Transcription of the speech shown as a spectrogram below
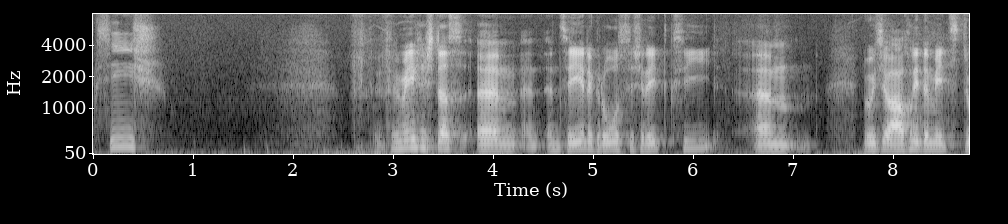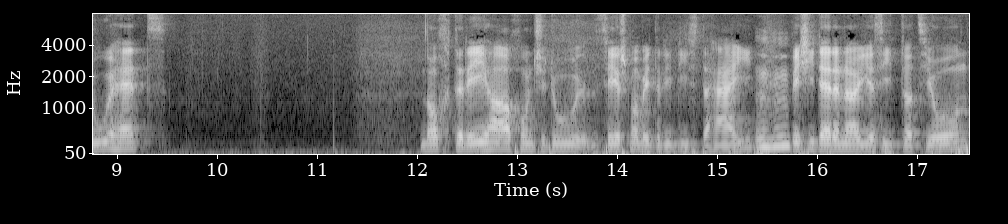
war? Für mich war das ähm, ein, sehr grosser Schritt, ähm, weil es ja auch ein bisschen damit zu tun hat, nach der Reha kommst du das erste Mal wieder in dein Zuhause, mhm. bist in dieser neuen Situation.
